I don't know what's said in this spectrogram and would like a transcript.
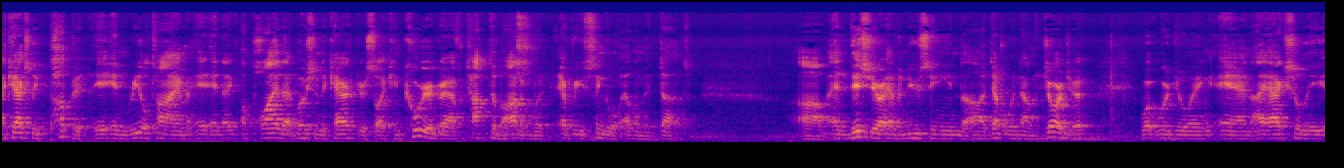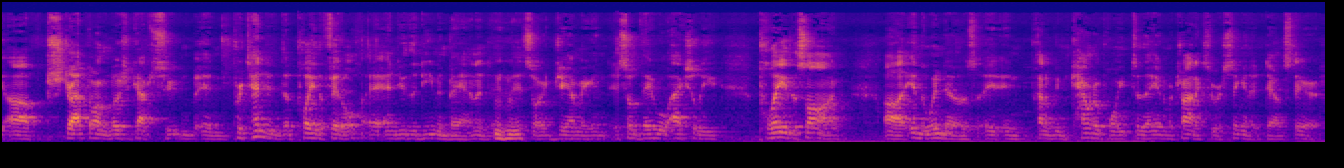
I can actually puppet in real time and, and apply that motion to characters, so I can choreograph top to bottom what every single element does. Um, and this year, I have a new scene. Uh, Devil went down to Georgia, what we're doing, and I actually uh, strapped on the motion capture suit and, and, pretended to play the fiddle and, and do the demon band and, mm-hmm. and, started jamming. And so they will actually play the song uh, in the windows in kind of in counterpoint to the animatronics who are singing it downstairs.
